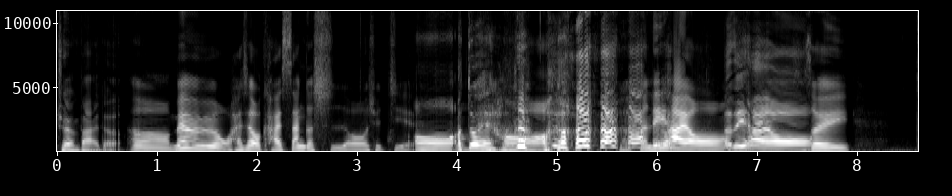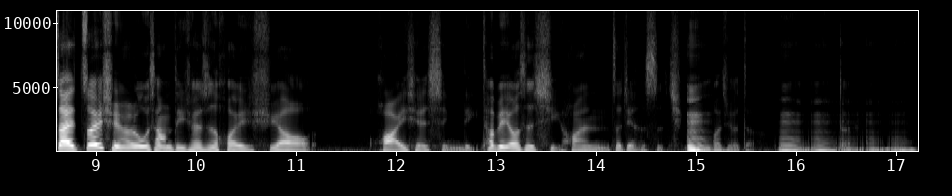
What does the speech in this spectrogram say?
全白的。呃，没有没有没有，我还是有开三个十哦，学姐。哦，啊、对哈，很厉害哦，很厉害哦。所以在追寻的路上，的确是会需要花一些心力，特别又是喜欢这件事情。嗯，我觉得，嗯嗯，对，嗯嗯，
